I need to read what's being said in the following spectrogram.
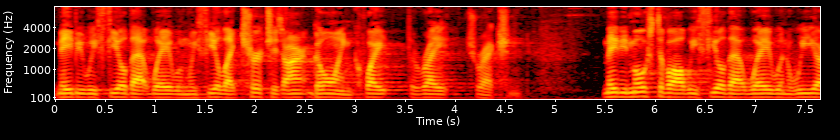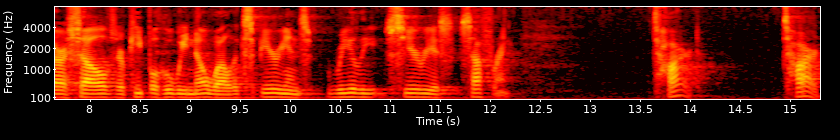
Maybe we feel that way when we feel like churches aren't going quite the right direction. Maybe most of all, we feel that way when we ourselves or people who we know well experience really serious suffering. It's hard. It's hard.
